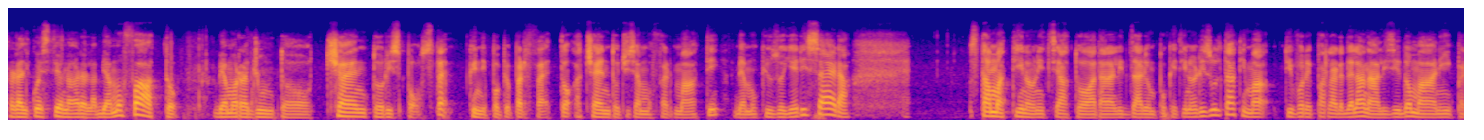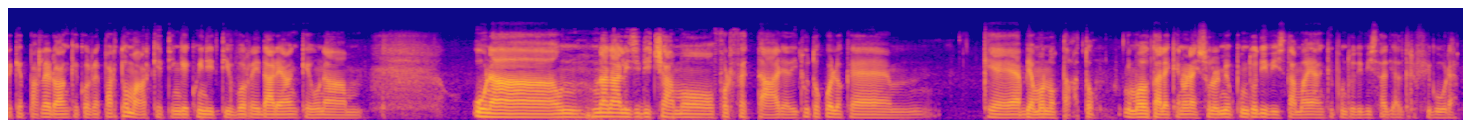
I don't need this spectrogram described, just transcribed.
Allora il questionario l'abbiamo fatto, abbiamo raggiunto 100 risposte, quindi proprio perfetto, a 100 ci siamo fermati, abbiamo chiuso ieri sera. Stamattina ho iniziato ad analizzare un pochettino i risultati, ma ti vorrei parlare dell'analisi domani perché parlerò anche col reparto marketing e quindi ti vorrei dare anche una, una, un- un'analisi, diciamo, forfettaria di tutto quello che, che abbiamo notato, in modo tale che non hai solo il mio punto di vista, ma hai anche il punto di vista di altre figure.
